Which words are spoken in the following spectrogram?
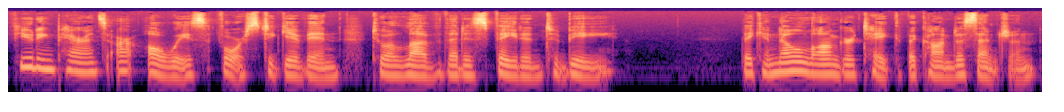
feuding parents are always forced to give in to a love that is fated to be. They can no longer take the condescension,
